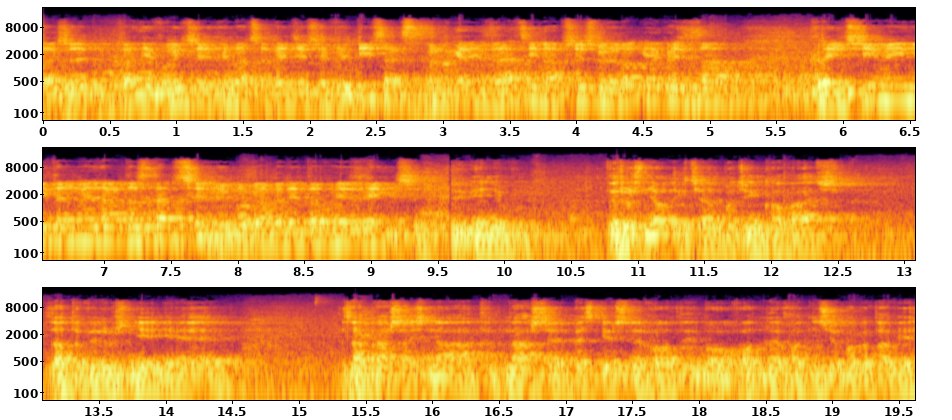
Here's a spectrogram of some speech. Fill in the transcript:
Także Panie Wójcie, chyba trzeba będzie się wypisać z organizacji na przyszły rok, jakoś zakręcimy i ten medal dostarczymy, bo gabarytowo jest większy. W imieniu wyróżnionych chciałem podziękować za to wyróżnienie, zapraszać na nasze bezpieczne wody, bo Wodne Ochotnicze Pogotowie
